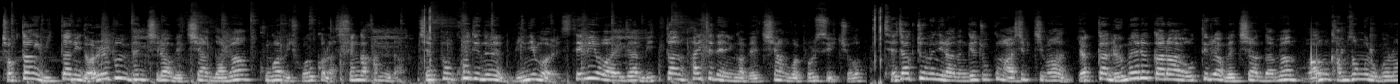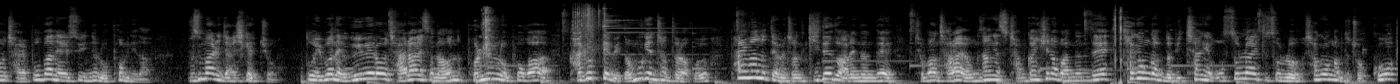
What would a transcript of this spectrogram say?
적당히 밑단이 넓은 팬츠랑 매치한다면 궁합이 좋을 거라 생각합니다. 제품 코디는 미니멀, 세미 와이드한 밑단 화이트 데님과 매치한 걸 볼 수 있죠. 제작 주문이라는 게 조금 아쉽지만 약간 르메르 까라 옷들이랑 매치한다면 왕 감성 룩으로 잘 뽑아낼 수 있는 로퍼입니다. 무슨 말인지 아시겠죠? 또 이번에 의외로 자라에서 나온 볼륨 로퍼가 가격 대비 너무 괜찮더라고요. 8만원대면 저는 기대도 안 했는데 저번 자라 영상에서 잠깐 신어봤는데 착용감도 밑창에 옷솔라이트 솔로 착용감도 좋고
